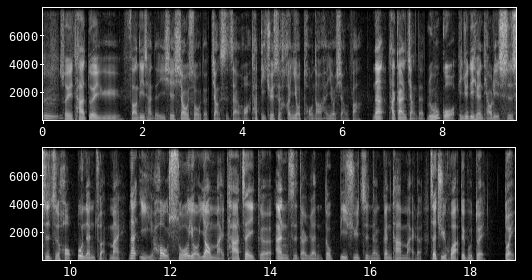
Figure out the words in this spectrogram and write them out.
嗯，所以他对于房地产的一些销售的讲实在话，他的确是很有头脑、很有想法。那他刚刚讲的，如果平均地权条例实施之后不能转卖，那以后所有要买他这个案子的人都必须只能跟他买了，这句话对不对？对，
